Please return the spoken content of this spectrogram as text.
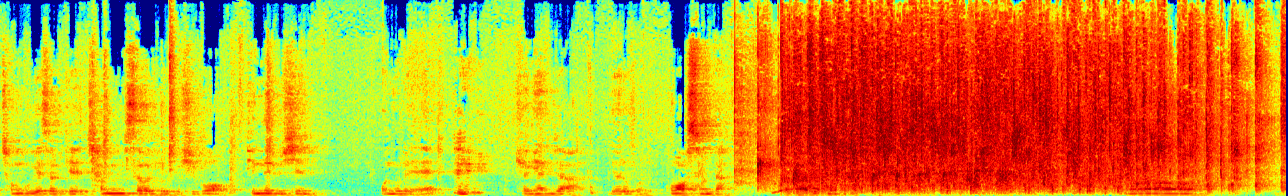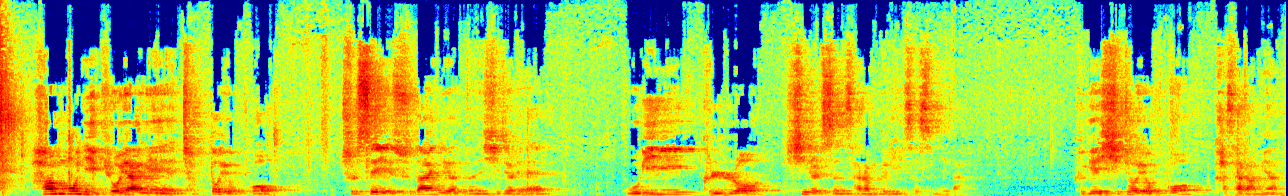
전국에서 이렇게 참석해 주시고 빛내주신 오늘의 경연자 여러분 고맙습니다. 감사하겠습니다. 어, 한문이 교양의 척도였고 출세의 수단이었던 시절에 우리 글로 시를 쓴 사람들이 있었습니다. 그게 시조였고 가사라면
